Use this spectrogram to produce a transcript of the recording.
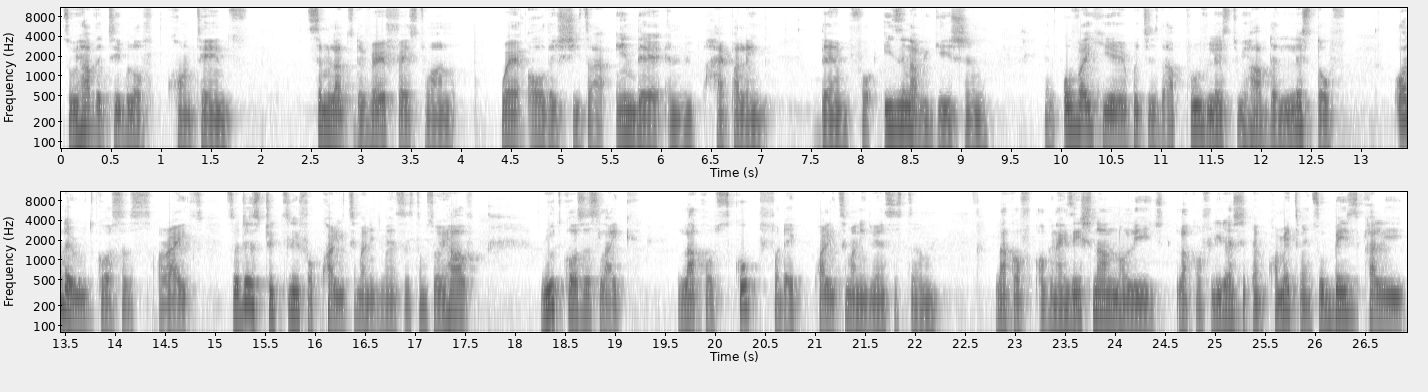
So we have the table of contents similar to the very first one where all the sheets are in there and we hyperlink them for easy navigation. And over here, which is the approved list, we have the list of all the root causes, all right? So this is strictly for quality management system. So we have root causes like lack of scope for the quality management system, lack of organizational knowledge, lack of leadership and commitment. So basically,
